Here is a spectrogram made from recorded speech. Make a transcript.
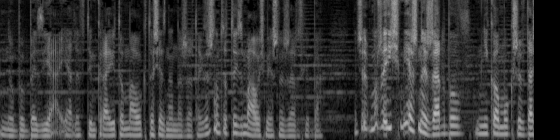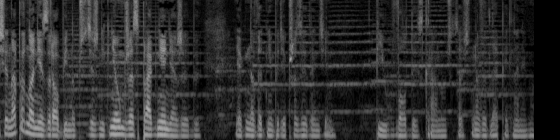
No bo bez jaj, ale w tym kraju to mało kto się zna na żartach. Zresztą to, to jest mało śmieszny żart chyba. Znaczy, może i śmieszny żart, bo nikomu krzywda się na pewno nie zrobi. No przecież nikt nie umrze z pragnienia, żeby jak nawet nie będzie przez jeden dzień pił wody z kranu czy coś, nawet lepiej dla niego.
